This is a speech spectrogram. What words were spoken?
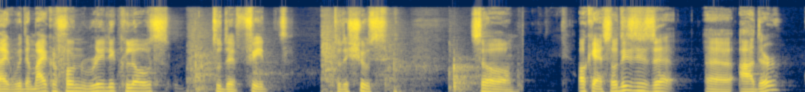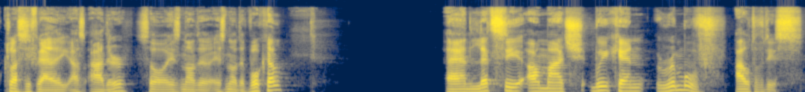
Like with the microphone really close to the feet, to the shoes. So Okay, so this is a, a other classified as other, so it's not a it's not a vocal. And let's see how much we can remove out of this.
